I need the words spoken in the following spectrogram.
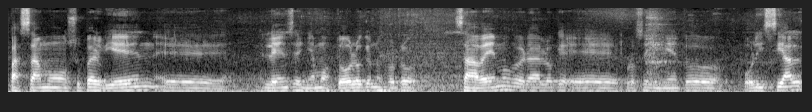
pasamos súper bien, eh, le enseñamos todo lo que nosotros sabemos, ¿verdad? Lo que es procedimiento policial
